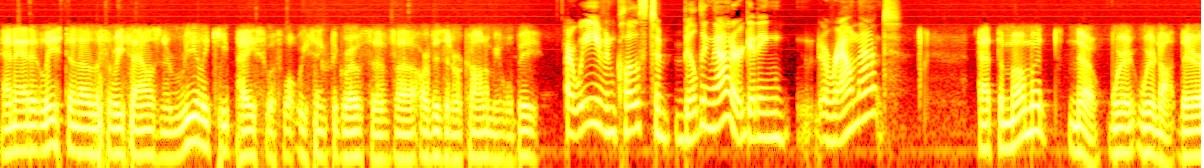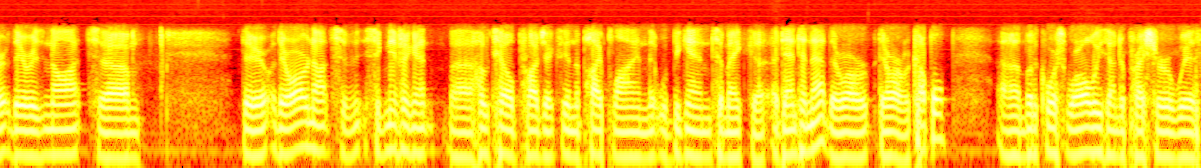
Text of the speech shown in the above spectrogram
and add at least another 3,000 to really keep pace with what we think the growth of uh, our visitor economy will be. Are we even close to building that or getting around that? At the moment, no, we're we're not. There there is not. Um, there, there are not significant uh, hotel projects in the pipeline that would begin to make a, a dent in that. There are there are a couple, uh, but of course, we're always under pressure with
